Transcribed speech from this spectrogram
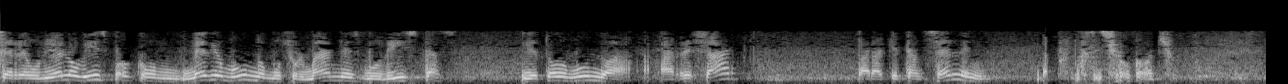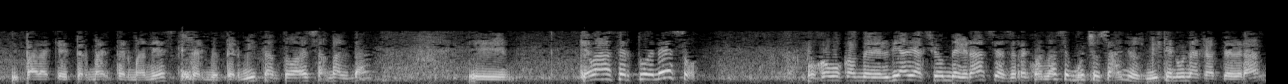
se reunió el obispo con medio mundo, musulmanes, budistas y de todo el mundo a, rezar para que cancelen la proposición 8 y para que permanezca, me permitan toda esa maldad. ¿Qué vas a hacer tú en eso? O como cuando en el Día de Acción de Gracias, se recuerda hace muchos años, vi que en una catedral,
